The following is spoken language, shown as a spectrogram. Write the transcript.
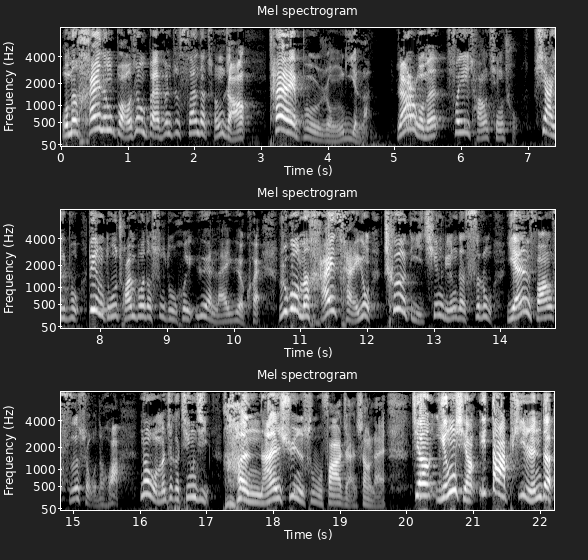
我们还能保证百分之三的成长，太不容易了。然而，我们非常清楚，下一步病毒传播的速度会越来越快。如果我们还采用彻底清零的思路，严防死守的话，那我们这个经济很难迅速发展上来，将影响一大批人的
